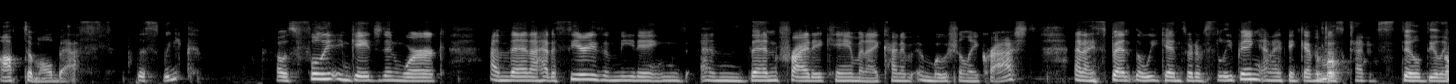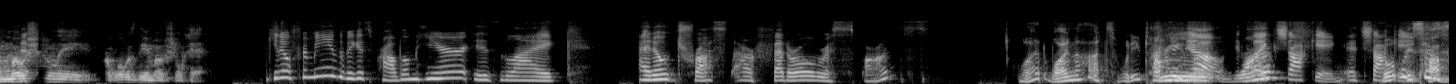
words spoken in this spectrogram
optimal best this week. I was fully engaged in work. And then I had a series of meetings. And then Friday came and I kind of emotionally crashed. And I spent the weekend sort of sleeping. And I think I'm Emo- just kind of still dealing emotionally, with it. Emotionally what was the emotional hit? You know, for me, the biggest problem here is like, I don't trust our federal response. What? Why not? What are you talking about? It's what? like shocking. It's shocking. What this is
